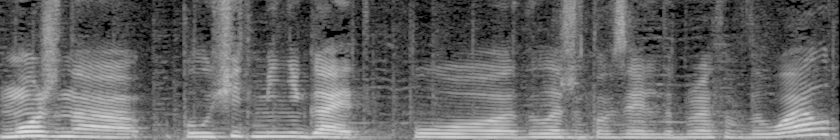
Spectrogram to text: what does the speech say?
Можно получить мини-гайд по The Legend of Zelda Breath of the Wild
